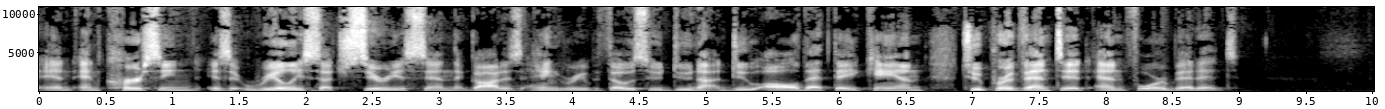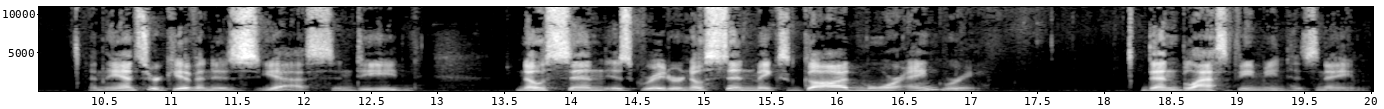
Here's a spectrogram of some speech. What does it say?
and, and cursing, is it really such serious sin that God is angry with those who do not do all that they can to prevent it and forbid it? And the answer given is yes, indeed. No sin is greater. No sin makes God more angry then blaspheming his name.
